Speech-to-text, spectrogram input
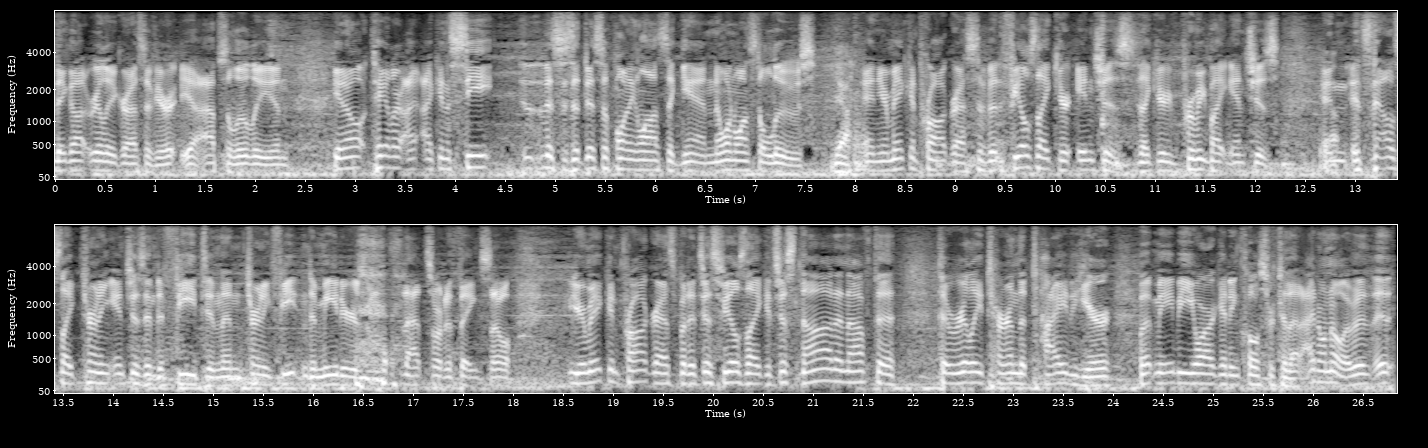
they got really aggressive here. Yeah, absolutely. And you know, Taylor, I, I, can see this is a disappointing loss again. No one wants to lose. Yeah. And you're making progress. It feels like you're inches, like you're improving by inches, and yeah. it's now it's like turning inches into feet, and then turning feet into meters, and that sort of thing. So you're making progress, but it just feels like it's just not enough to to really turn the tide here. But maybe you are getting closer to that. I don't know. It, it,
